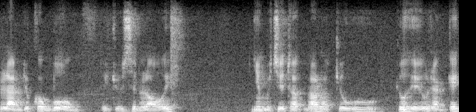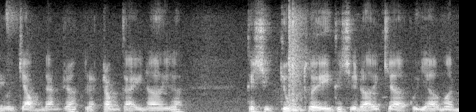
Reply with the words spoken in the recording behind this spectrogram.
làm cho con buồn thì chú xin lỗi nhưng mà sự thật đó là chú chú hiểu rằng cái người chồng đang rất là trong cậy nơi đó. Cái sự chung thủy cái sự đợi chờ của vợ mình.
